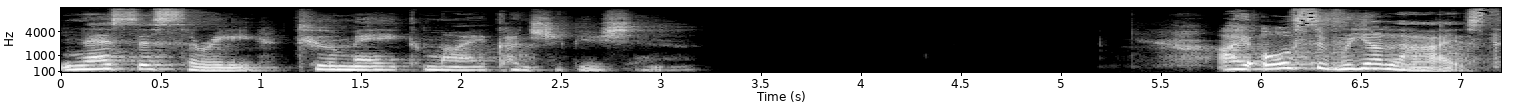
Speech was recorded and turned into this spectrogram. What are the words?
necessary to make my contribution. I also realized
